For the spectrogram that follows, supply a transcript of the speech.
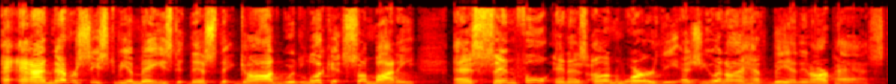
And I never cease to be amazed at this that God would look at somebody as sinful and as unworthy as you and I have been in our past.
